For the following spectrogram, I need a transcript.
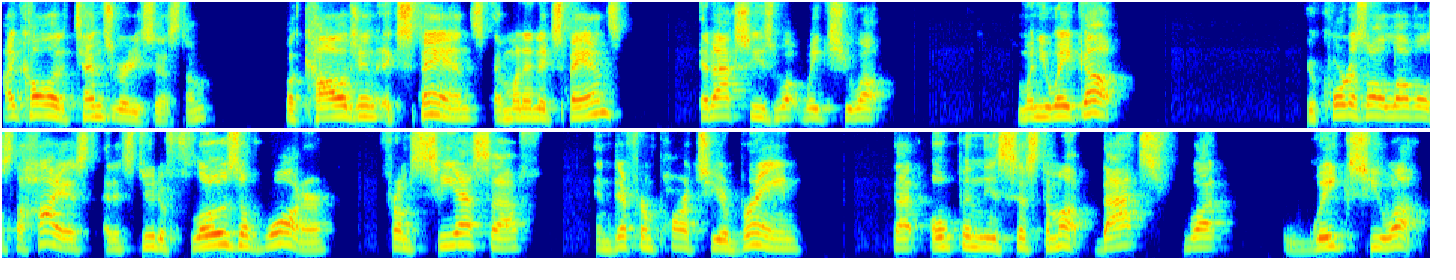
I call it a tensegrity system, but collagen expands. And when it expands, it actually is what wakes you up. When you wake up, your cortisol level is the highest, and it's due to flows of water from CSF in different parts of your brain that open the system up. That's what wakes you up.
